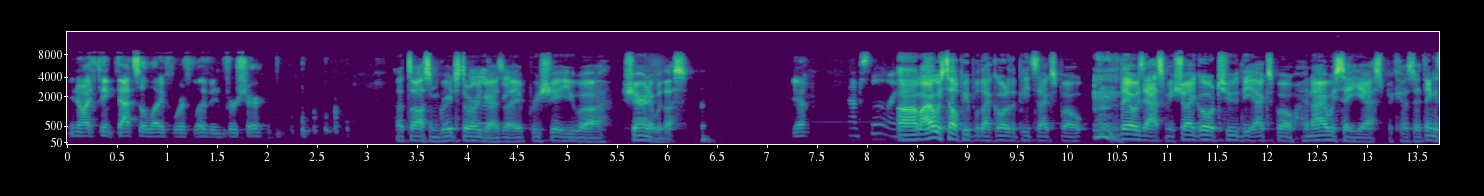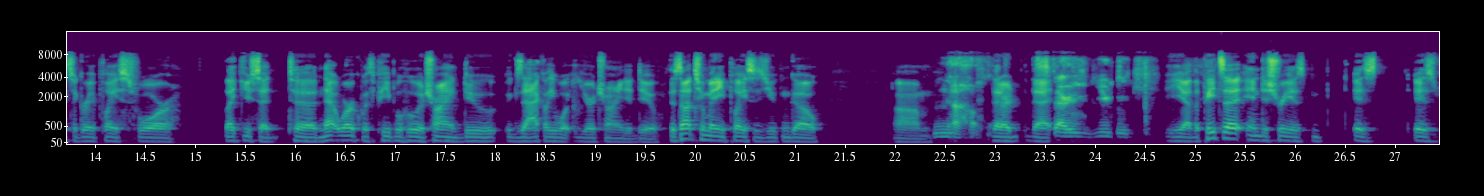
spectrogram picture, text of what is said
you know I think that's a life worth living for sure. That's awesome. Great story, guys. I appreciate you uh, sharing it with us. Yeah. Absolutely. Um, I always tell people that go to the Pizza Expo, they always ask me, should I go to the expo? And I always say yes, because I think it's a great place for like you said, to network with people who are trying to do exactly what you're trying to do. There's not too many places you can go. Um, no, that are that it's very unique. Yeah, the pizza industry is is is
